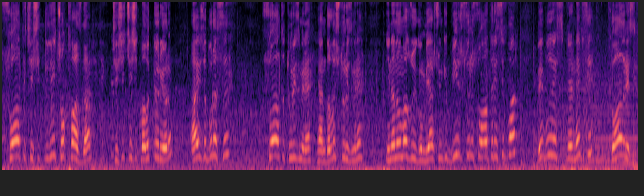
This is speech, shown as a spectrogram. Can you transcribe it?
Su altı çeşitliliği çok fazla. Çeşit çeşit balık görüyorum. Ayrıca burası su altı turizmine yani dalış turizmine inanılmaz uygun bir yer. Çünkü bir sürü su altı resif var ve bu resiflerin hepsi doğal resif.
